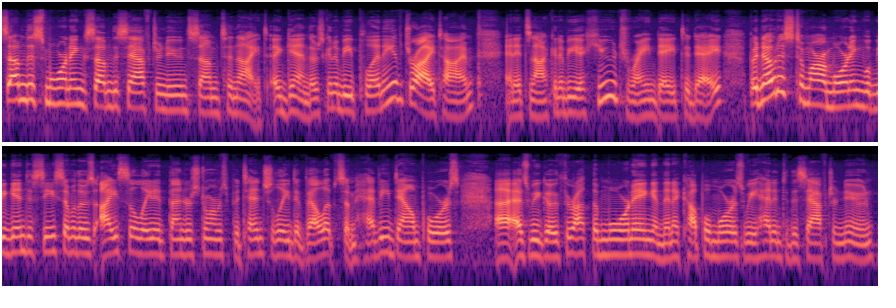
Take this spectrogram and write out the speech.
Some this morning, some this afternoon, some tonight. Again, there's going to be plenty of dry time and it's not going to be a huge rain day today. But notice tomorrow morning we'll begin to see some of those isolated thunderstorms potentially develop some heavy downpours uh, as we go throughout the morning morning and then a couple more as we head into this afternoon.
